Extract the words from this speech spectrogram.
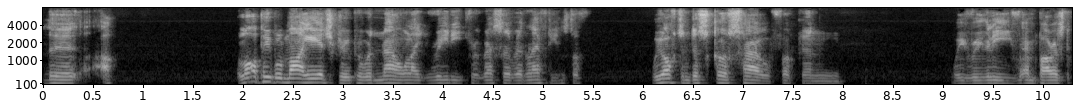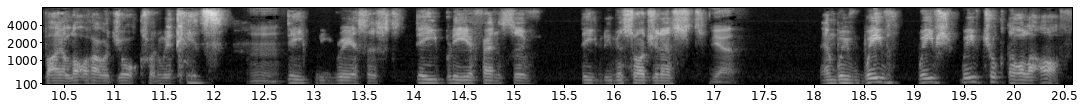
the uh, a lot of people my age group who are now like really progressive and lefty and stuff, we often discuss how fucking we really embarrassed by a lot of our jokes when we were kids. mm, Deeply racist, deeply offensive, deeply misogynist, yeah, and we've we've we've we've chucked all that off,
